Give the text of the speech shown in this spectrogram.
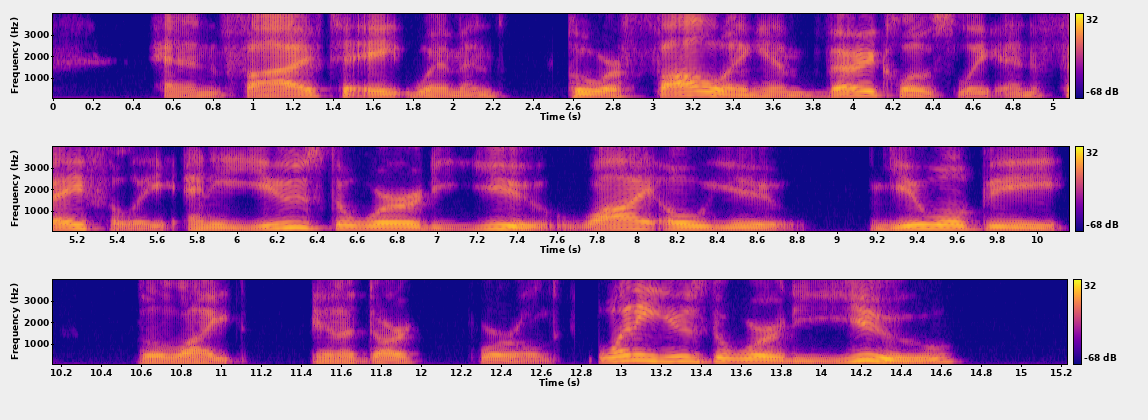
and five to eight women who were following him very closely and faithfully, and he used the word you, Y O U, you will be the light in a dark world. When he used the word you,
